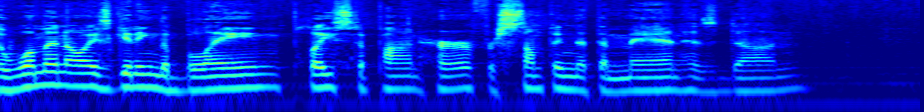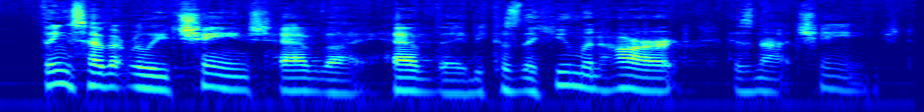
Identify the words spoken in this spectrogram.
The woman always getting the blame placed upon her for something that the man has done. Things haven't really changed, have they? Have they? Because the human heart has not changed.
